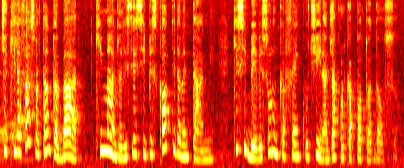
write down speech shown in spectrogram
C'è chi la fa soltanto al bar, chi mangia gli stessi biscotti da vent'anni, chi si beve solo un caffè in cucina già col cappotto addosso.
